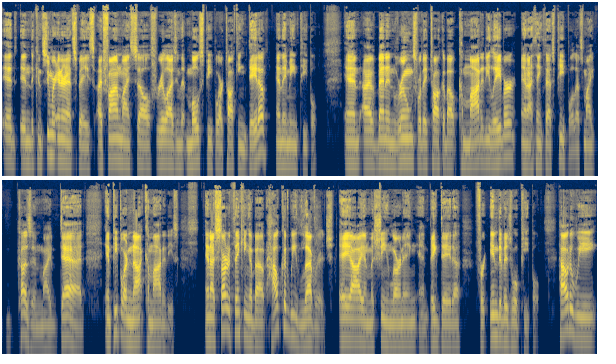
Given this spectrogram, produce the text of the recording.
In, in the consumer internet space, I found myself realizing that most people are talking data and they mean people. And I've been in rooms where they talk about commodity labor, and I think that's people. That's my cousin, my dad, and people are not commodities. And I started thinking about how could we leverage AI and machine learning and big data for individual people? How do we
